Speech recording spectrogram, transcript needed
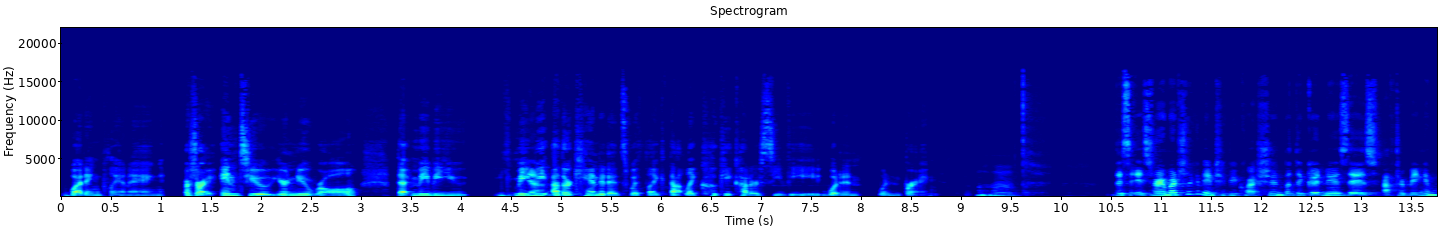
wedding planning or sorry, into your new role that maybe you maybe yeah. other candidates with like that like cookie cutter CV wouldn't wouldn't bring? Mm-hmm this is very much like an interview question, but the good news is after being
